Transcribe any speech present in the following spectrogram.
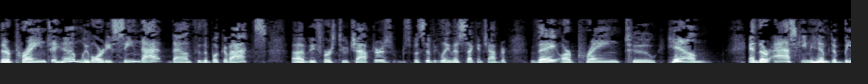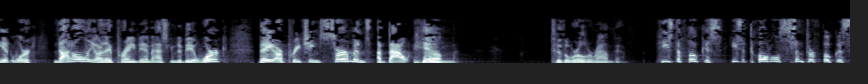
They're praying to Him. We've already seen that down through the book of Acts, uh, these first two chapters, specifically in the second chapter. They are praying to Him. And they're asking Him to be at work. Not only are they praying to Him, asking Him to be at work, they are preaching sermons about Him to the world around them. He's the focus. He's the total center focus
